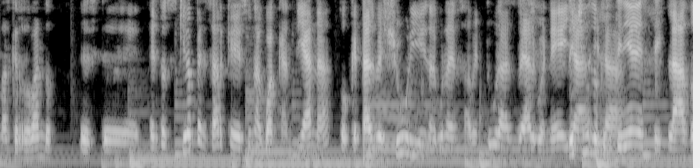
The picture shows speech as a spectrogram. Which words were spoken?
Más que robando. Este, entonces quiero pensar que es una wakandiana o que tal vez Shuri en alguna de sus aventuras ve algo en ella. De hecho es lo que la, se tenía este la este,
